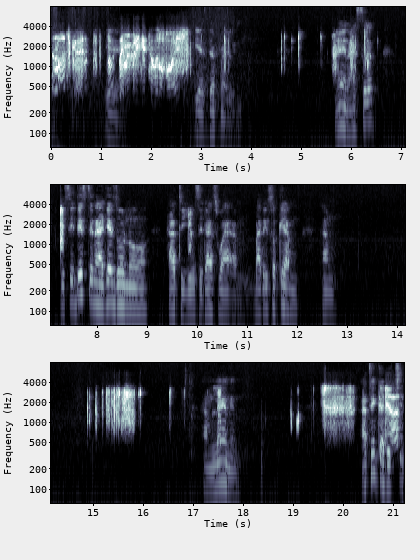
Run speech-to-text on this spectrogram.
Oh, that's good. Yeah. Everybody gets a little voice. Yes, definitely. Man, I still, you see, this thing I just don't know how to use it. That's why I'm, but it's okay. I'm, I'm, I'm learning. I think uh, the, ch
